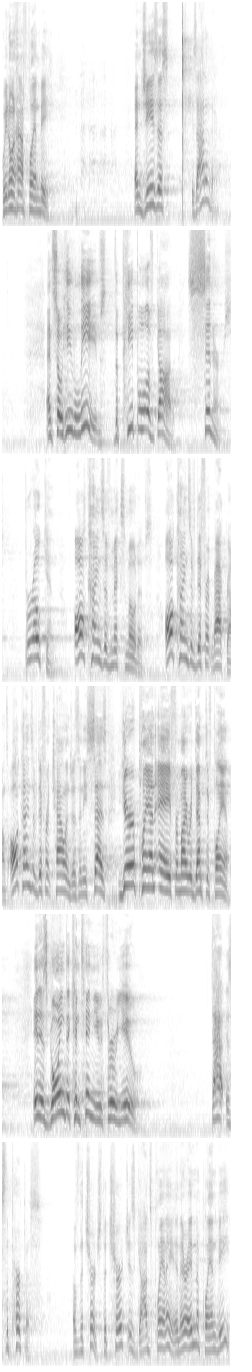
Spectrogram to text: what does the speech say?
We don't have plan B. And Jesus is out of there. And so he leaves the people of God, sinners, broken, all kinds of mixed motives, all kinds of different backgrounds, all kinds of different challenges. And he says, You're plan A for my redemptive plan. It is going to continue through you. That is the purpose of the church. The church is God's plan A, and they're in the plan B.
